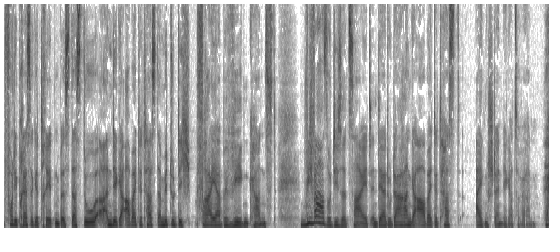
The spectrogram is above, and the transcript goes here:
vor die Presse getreten bist, dass du an dir gearbeitet hast, damit du dich freier bewegen kannst. Wie war so diese Zeit, in der du daran gearbeitet hast, eigenständiger zu werden? Ja,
